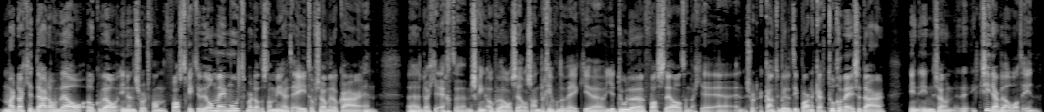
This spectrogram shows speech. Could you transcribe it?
maar dat je daar dan wel ook wel in een soort van vast ritueel mee moet. Maar dat is dan meer het eten of zo met elkaar. En eh, dat je echt eh, misschien ook wel zelfs aan het begin van de week je, je doelen vaststelt. En dat je eh, een soort accountability partner krijgt toegewezen daar. In, in zo'n, ik zie daar wel wat in.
